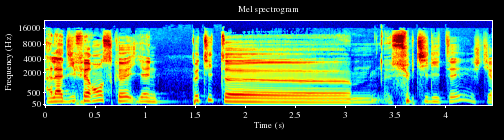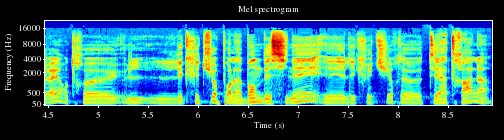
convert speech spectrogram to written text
À la différence qu'il y a une petite euh, subtilité, je dirais, entre l'écriture pour la bande dessinée et l'écriture théâtrale,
